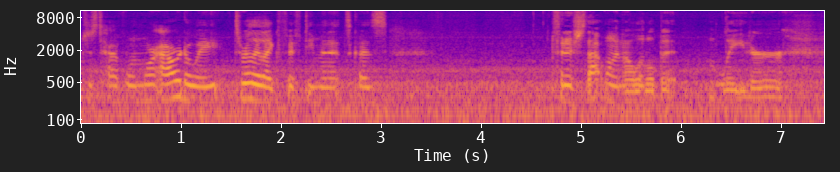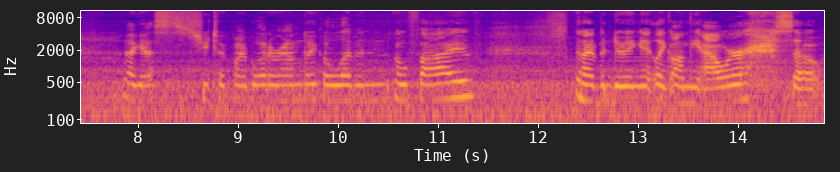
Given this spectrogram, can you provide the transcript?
Just have one more hour to wait. It's really like 50 minutes because finished that one a little bit later. I guess she took my blood around like 11.05 and I've been doing it like on the hour so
